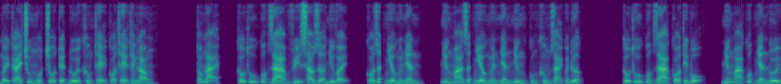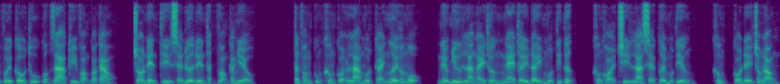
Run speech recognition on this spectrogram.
mấy cái chung một chỗ tuyệt đối không thể có thể thành long. Tóm lại, cầu thủ quốc gia vì sao dở như vậy, có rất nhiều nguyên nhân, nhưng mà rất nhiều nguyên nhân nhưng cũng không giải quyết được. Cầu thủ quốc gia có tiến bộ, nhưng mà quốc nhân đối với cầu thủ quốc gia kỳ vọng quá cao, cho nên thì sẽ đưa đến thất vọng càng nhiều tần phong cũng không có là một cái người hâm mộ, nếu như là ngày thường nghe thấy đây một tin tức, không khỏi chỉ là sẽ cười một tiếng, không có để trong lòng.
